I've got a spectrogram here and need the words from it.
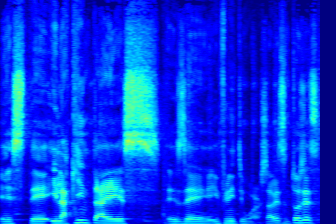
Este, y la quinta es, es de Infinity War, ¿sabes? Entonces,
